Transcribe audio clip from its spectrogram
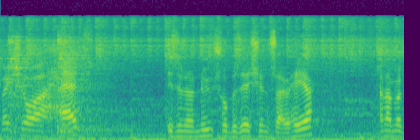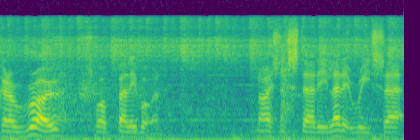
make sure our head is in a neutral position, so here. And then we're going to row to our belly button. Nice and steady, let it reset.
